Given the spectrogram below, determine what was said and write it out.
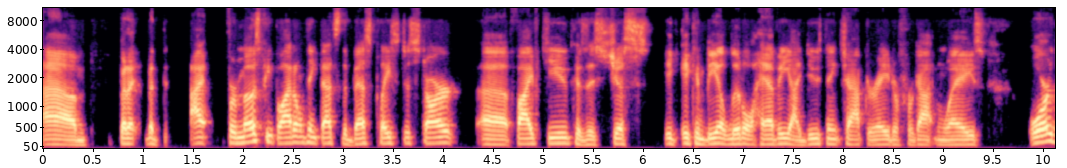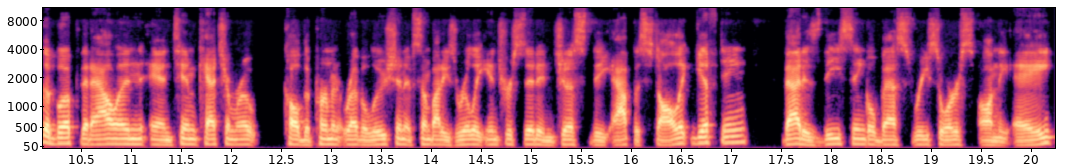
Um, but but I for most people, I don't think that's the best place to start uh, 5Q because it's just it, it can be a little heavy. I do think chapter eight of Forgotten Ways, or the book that Alan and Tim Catchim wrote called The Permanent Revolution. If somebody's really interested in just the apostolic gifting, that is the single best resource on the A.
